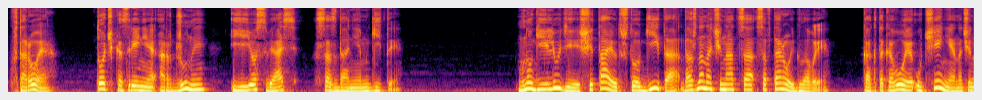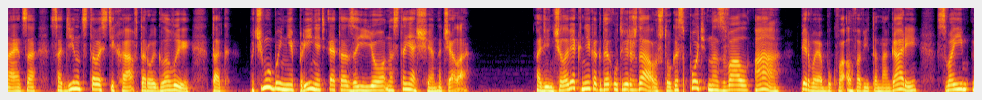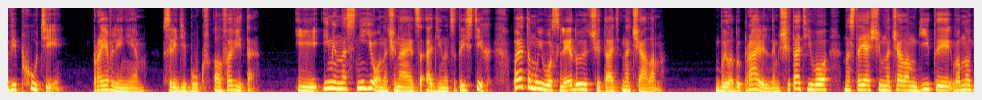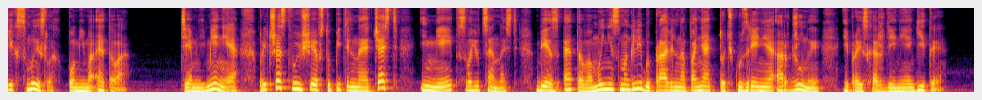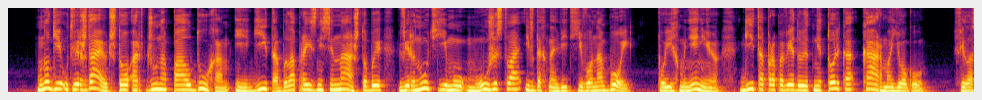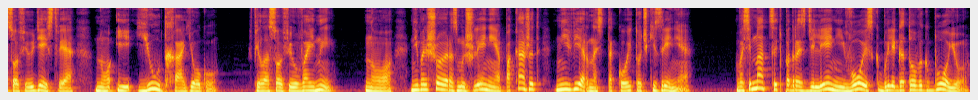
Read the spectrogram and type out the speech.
Второе – точка зрения Арджуны и ее связь с созданием Гиты. Многие люди считают, что Гита должна начинаться со второй главы. Как таковое учение начинается с 11 стиха второй главы, так почему бы не принять это за ее настоящее начало? Один человек некогда утверждал, что Господь назвал А, первая буква алфавита Нагари, своим випхути, проявлением – среди букв алфавита. И именно с нее начинается одиннадцатый стих, поэтому его следует считать началом. Было бы правильным считать его настоящим началом Гиты во многих смыслах, помимо этого. Тем не менее, предшествующая вступительная часть имеет свою ценность. Без этого мы не смогли бы правильно понять точку зрения Арджуны и происхождение Гиты – Многие утверждают, что Арджуна пал духом, и Гита была произнесена, чтобы вернуть ему мужество и вдохновить его на бой. По их мнению, Гита проповедует не только карма-йогу, философию действия, но и юдха-йогу, философию войны. Но небольшое размышление покажет неверность такой точки зрения. 18 подразделений войск были готовы к бою,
